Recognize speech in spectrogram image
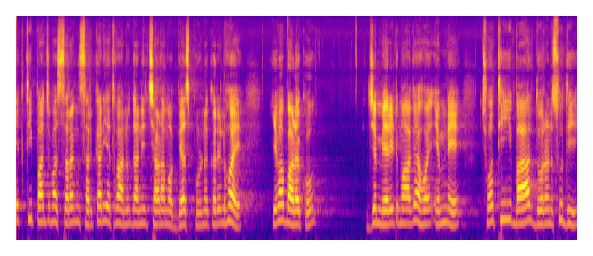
એકથી પાંચમાં સરંગ સરકારી અથવા અનુદાનિત શાળામાં અભ્યાસ પૂર્ણ કરેલ હોય એવા બાળકો જે મેરિટમાં આવ્યા હોય, એમને છથી બાર ધોરણ સુધી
